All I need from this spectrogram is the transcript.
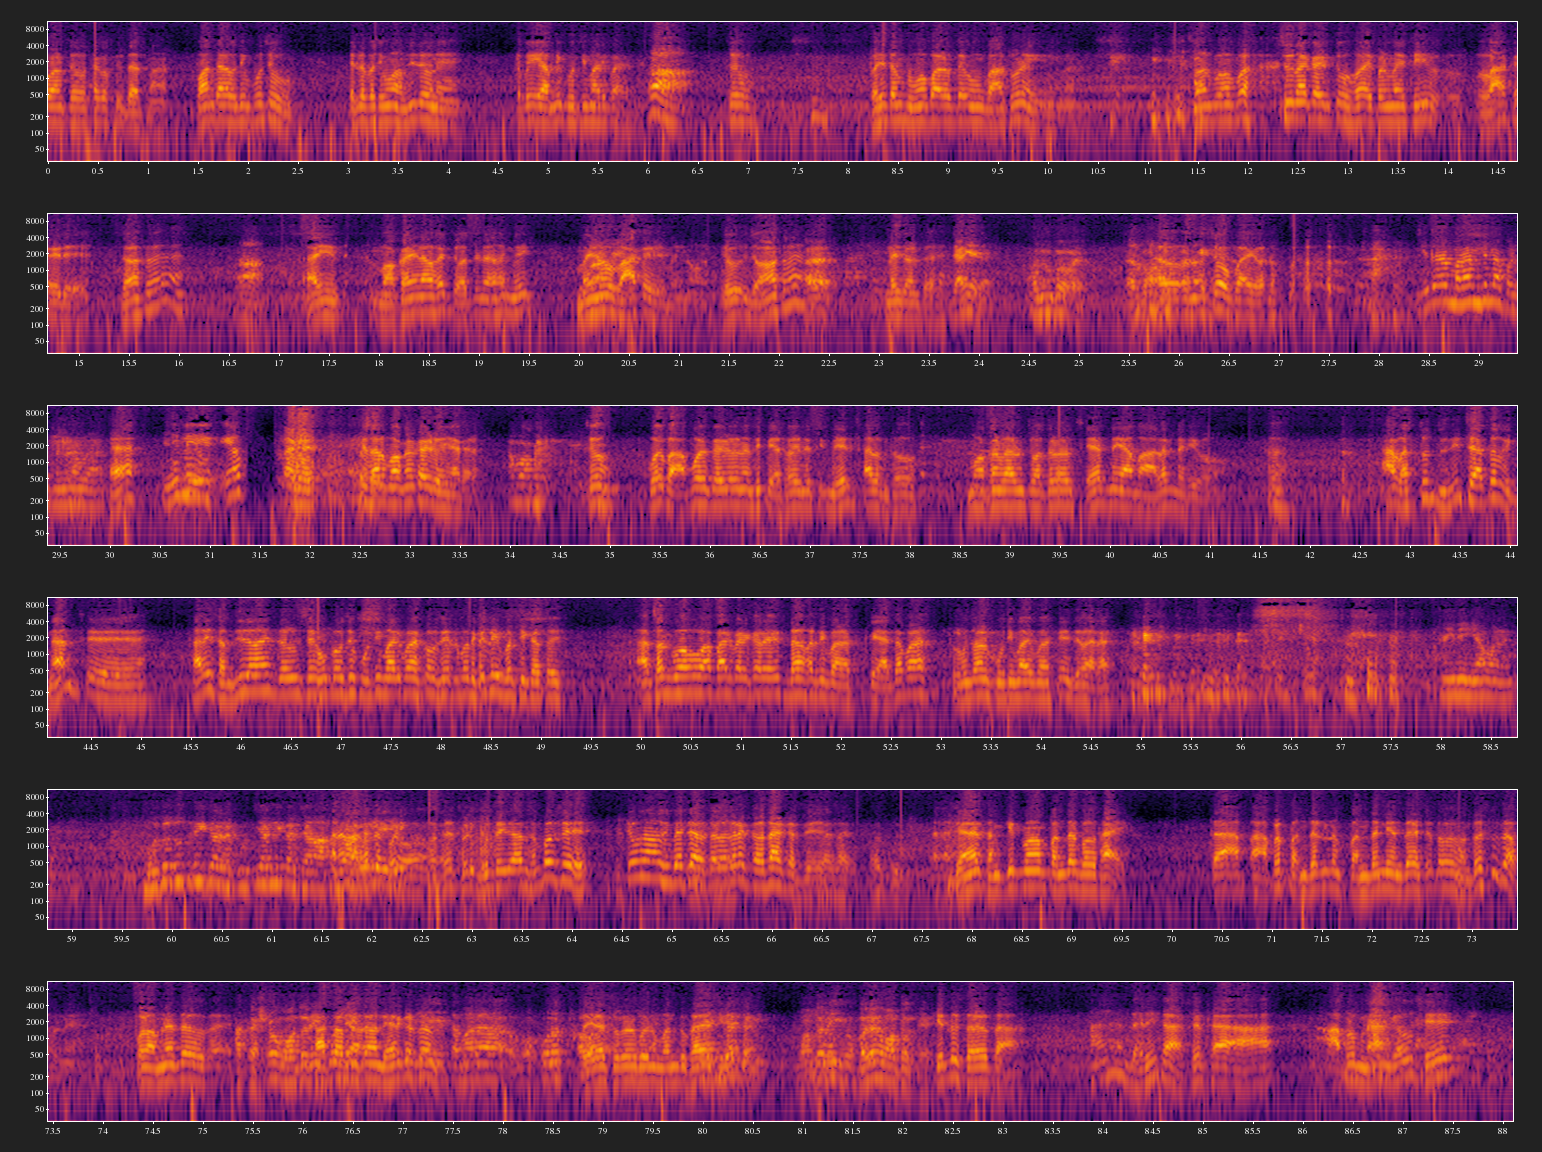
કોણ છો તો કહું શુદ્ધાત્મા. પાંચ દાડા સુધી પૂછું એટલે પછી હું સમજી જાઉં ને કે ભાઈ આમની કુર્તી મારી પાસે પછી તમે બૂમો પાડો તો હું ગાંઠું નહીં. બૂમો શું ના કરતું હોય પણ મેથી વા કડે જાણો ને? હા. અહીં મોકાઈ ના હોય ચોથી ના હોય નહીં. મહિનો વા કડે મહિનો. એવું જાણો છો ને નહીં જાણતા જાણીએ. અનુભવ. શું ઉપાય? એ તો મને સમજ ના પડે મહિના હે? એવું એટલે એ- લાગે? સારું મોકા કર્યો અહીંયા આગળ. શું? કોઈ બાપો કર્યો નથી બેઠો નથી મેલ સાલમ તો મોકણ વાળું ચોતડો છે જ નહીં આમાં હાલ જ નહીં. આ વસ્તુ જુદી છે આ તો વિજ્ઞાન છે. ખાલી સમજી જવાની જરૂર છે. હું કઉ છું કુટી મારી પાસે કઉ છું એટલે બધું કેટલી હિંમતથી કરતો હોઈશ. આ પાડી પાડી કરે દસ વર્ષથી પાડે. કે યાદ પાડે. હું જાણું કુટી મારી પાસે કઈ જવા થોડી ભૂત ભૂલ થઈ જવાનું સંભવ છે. તેવું જાણું છું બે ચાર વધારે વધારે કથા કરશે તેને સંકિતમાં પંદર ભાવ થાય. તો આપણે પંદર પંદરની અંદર હશે તો વાંધો શું છે આપણને? પણ અમને તો કશો વાંધો નહીં ખાતા પીતા લહેર કરતા તમારા છોકરાને કોઈનું મન દુખાય છે? વાંધો નહીં બધો વાંધો છે. કેટલું સરળતા. દરેક થાય આપણું જ્ઞાન કેવું છે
